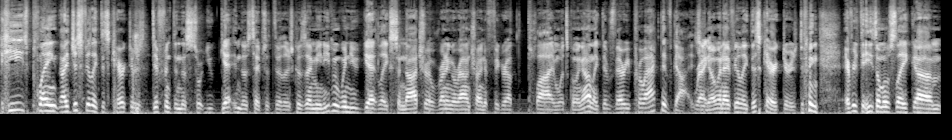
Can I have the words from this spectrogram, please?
He's playing i just feel like this character is different than the sort you get in those types of thrillers because i mean even when you get like sinatra running around trying to figure out the plot and what's going on like they're very proactive guys Right. you know and i feel like this character is doing everything he's almost like um,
